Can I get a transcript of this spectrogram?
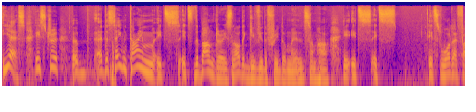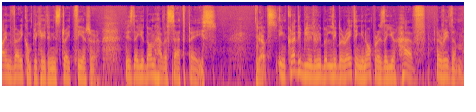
yes, it's true. Uh, at the same time, it's it's the boundaries, not that give you the freedom. Uh, somehow, it, it's it's it's what I find very complicated in straight theater, is that you don't have a set pace. What's incredibly liber- liberating in opera is that you have a rhythm.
